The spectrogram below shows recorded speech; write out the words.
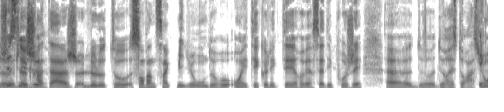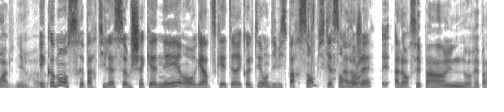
euh, de jeux. grattage, le loto, 125 millions d'euros ont été collectés, reversés à des projets euh, de, de restauration Et- à venir. euh, Et comment on se répartit la somme chaque année? On regarde ce qui a été récolté, on divise par 100 puisqu'il y a 100 alors, projets? et- Alors, c'est pas un- une répartition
